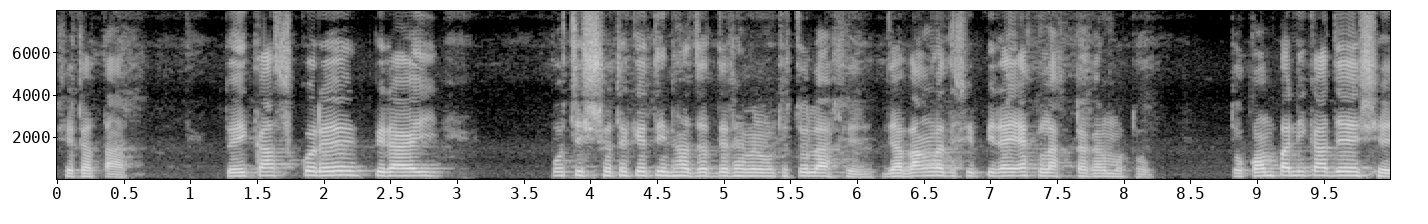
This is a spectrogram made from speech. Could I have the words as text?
সেটা তার। তো এই কাজ করে প্রায় পঁচিশশো থেকে তিন হাজার দেড়হামের মতো চলে আসে, যা বাংলাদেশে প্রায় এক লাখ টাকার মতো। তো কোম্পানি কাজে এসে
